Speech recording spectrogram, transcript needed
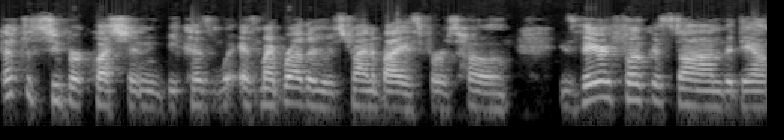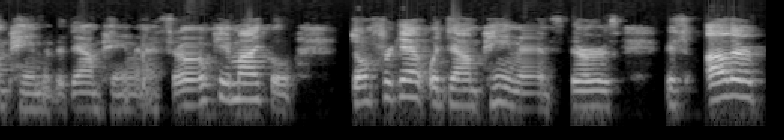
that's a super question because as my brother who's trying to buy his first home is very focused on the down payment, the down payment. I said, okay, Michael, don't forget what down payments. There's this other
